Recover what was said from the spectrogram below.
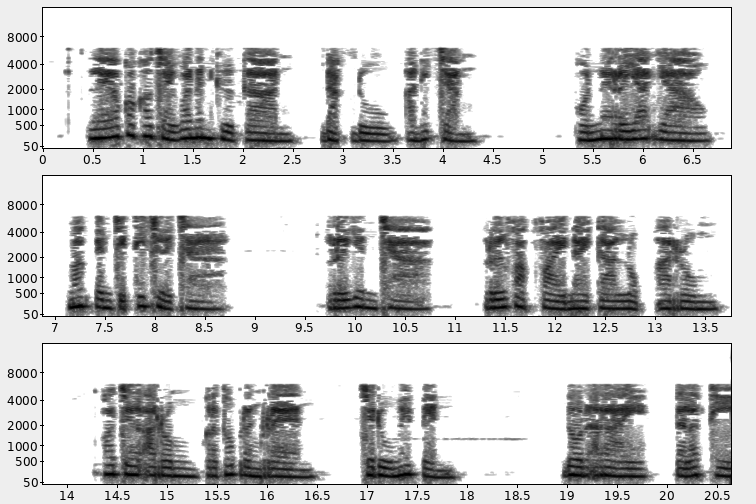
ๆ แล้วก็เข้าใจว่านั่นคือการดักดูอนิจจัง ผลในระยะยาว มักเป็นจิตที่เฉยชา หรือเย็นชา หรือฝักใฝ่ในการหลบอารมณ์ พอเจออารมณ์กระทบแรงๆ จะดูไม่เป็น โดนอะไรแต่ละที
